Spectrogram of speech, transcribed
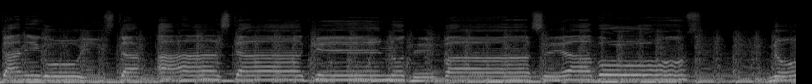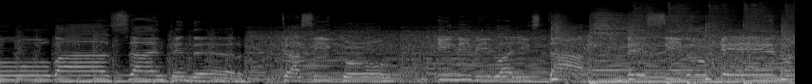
tan egoísta, hasta que no te pase a vos, no vas a entender, clásico individualista. Decido que no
